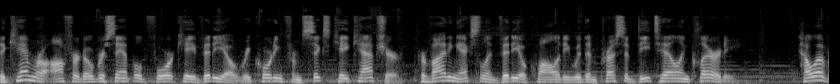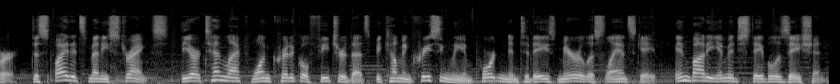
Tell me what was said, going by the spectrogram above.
the camera offered oversampled 4K video recording from 6K capture, providing excellent video quality with impressive detail and clarity. However, despite its many strengths, the R10 lacked one critical feature that's become increasingly important in today's mirrorless landscape, in-body image stabilization.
